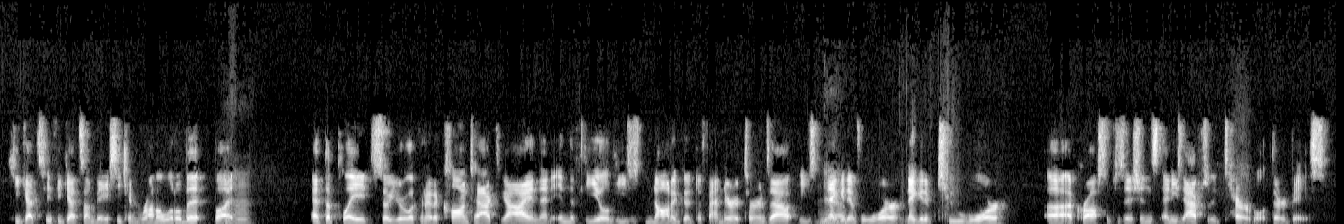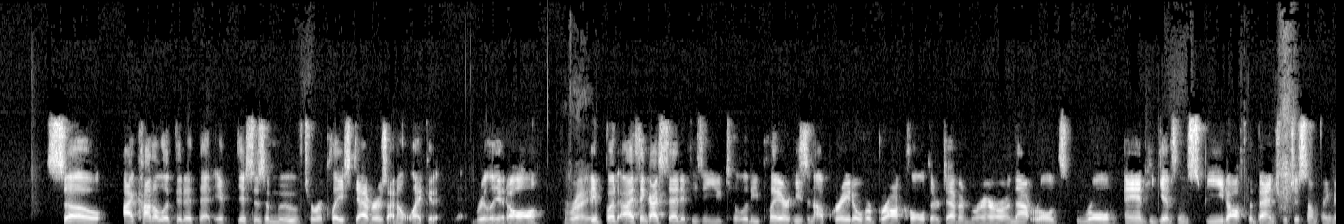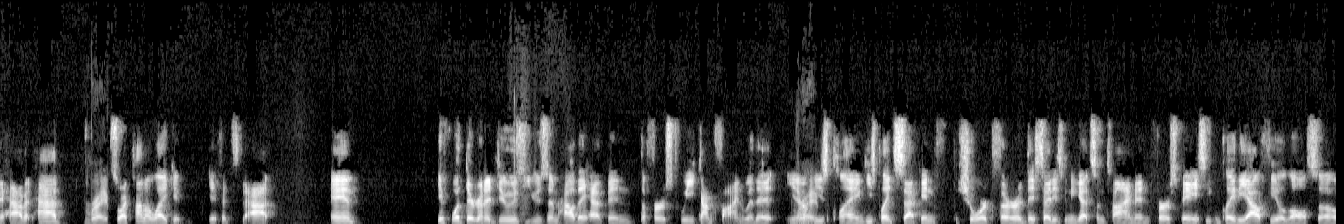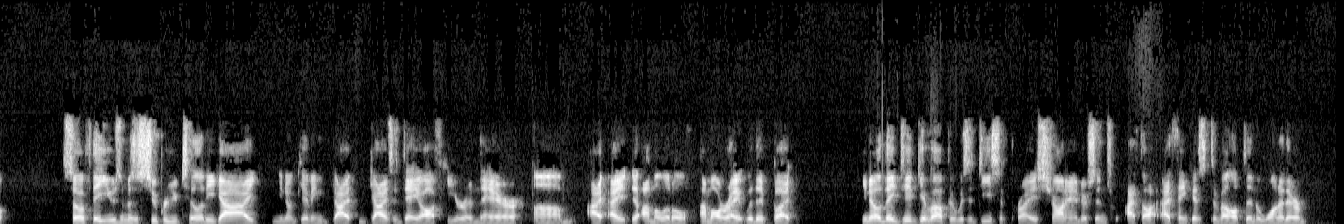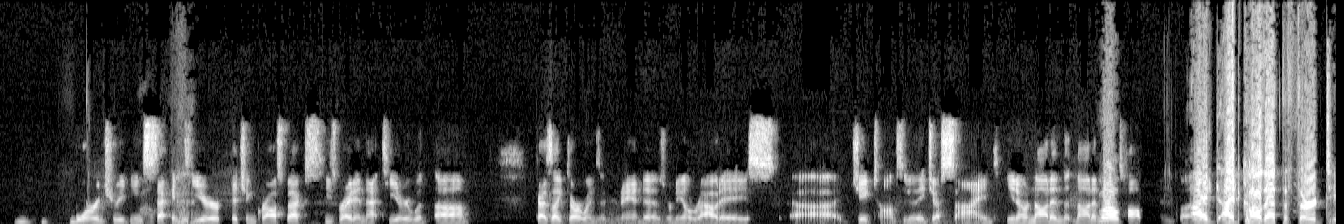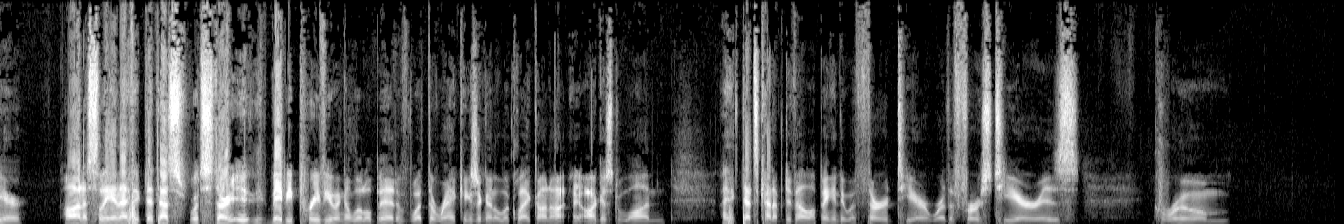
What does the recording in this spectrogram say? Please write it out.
He gets if he gets on base, he can run a little bit, but mm-hmm. at the plate, so you're looking at a contact guy, and then in the field, he's not a good defender. It turns out he's yeah. negative WAR, negative two WAR uh, across the positions, and he's absolutely terrible at third base. So I kind of looked at it that if this is a move to replace Devers, I don't like it really at all. Right. It, but I think I said if he's a utility player, he's an upgrade over Brock Holt or Devin Marrero in that role, role, and he gives them speed off the bench, which is something they haven't had. Right. So I kind of like it if it's that. And if what they're going to do is use him how they have been the first week, I'm fine with it. You know, right. he's playing. He's played second, short, third. They said he's going to get some time in first base. He can play the outfield also. So if they use him as a super utility guy, you know, giving guys a day off here and there, um, I, I, I'm a little, I'm all right with it. But you know, they did give up. It was a decent price. Sean Anderson, I thought, I think, has developed into one of their more intriguing second tier pitching prospects. He's right in that tier with um, guys like Darwinzon Hernandez, Roniel Raudes, uh, Jake Thompson, who they just signed. You know, not in the not in well, that top end, but I'd I'd call that the third tier honestly, and I think that that's what started, maybe previewing a little bit of what the rankings are going to look like on uh, August one. I think that's kind of developing into a third tier where the first tier is Groome.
